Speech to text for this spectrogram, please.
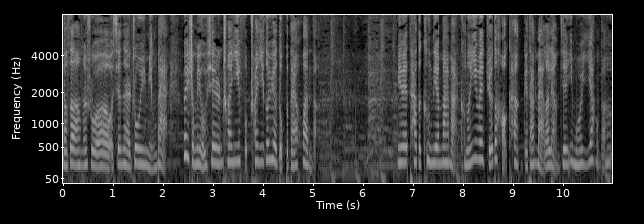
小色狼呢说：“我现在终于明白，为什么有些人穿衣服穿一个月都不带换的，因为他的坑爹妈妈可能因为觉得好看，给他买了两件一模一样的。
